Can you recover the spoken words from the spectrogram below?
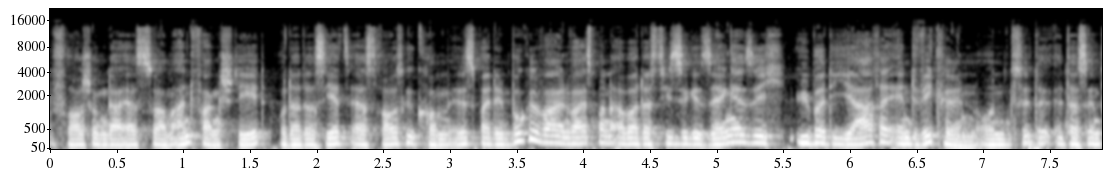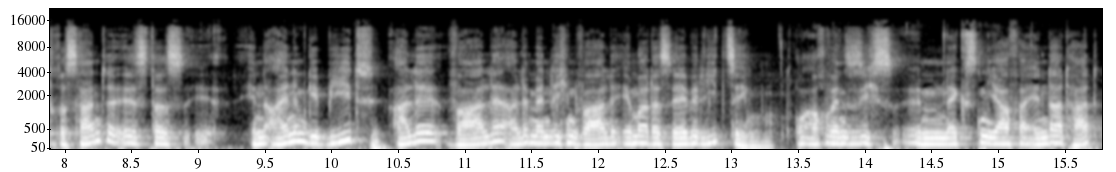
Forschung da erst so am Anfang steht oder das jetzt erst rausgekommen ist. Bei den Buckelwalen weiß man aber, dass diese Gesänge sich über die Jahre entwickeln. Und das Interessante ist, dass in einem Gebiet alle Wale, alle männlichen Wale immer dasselbe Lied singen, auch wenn sie sich im nächsten Jahr verändert hat.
